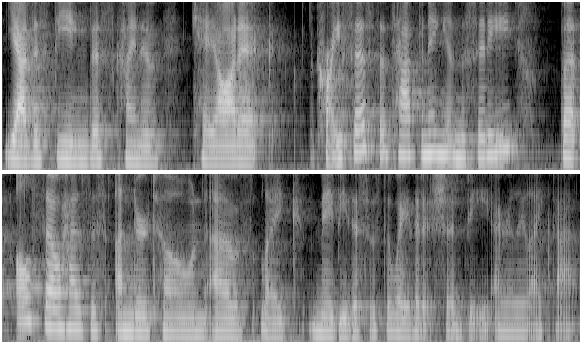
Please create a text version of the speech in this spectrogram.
yeah, this being this kind of chaotic crisis that's happening in the city, but also has this undertone of like maybe this is the way that it should be. I really like that.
